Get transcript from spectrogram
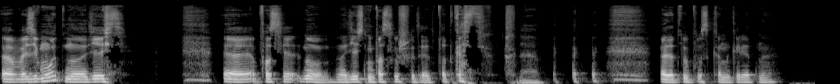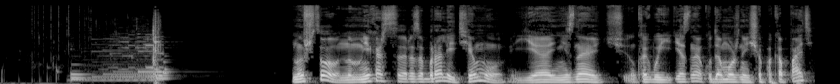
возьмут, но надеюсь, э, после, ну, надеюсь, не послушают этот подкаст. Да. Этот выпуск конкретно. Ну что, ну, мне кажется, разобрали тему. Я не знаю, ну, как бы я знаю, куда можно еще покопать.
